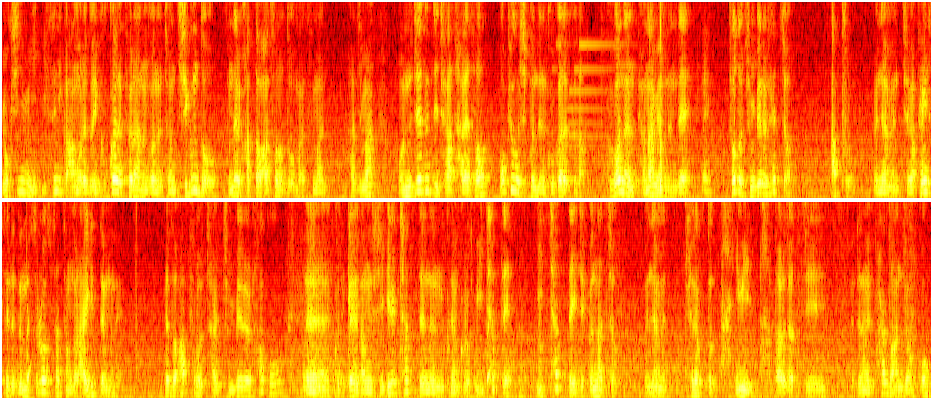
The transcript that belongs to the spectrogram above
욕심이 있으니까 아무래도 이 국가대표라는 거는 전 지금도 군대를 갔다 와서도 말씀하지만 언제든지 제가 잘해서 뽑히고 싶은 데는 국가대표다. 그거는 변함이 없는데 네. 저도 준비를 했죠. 앞으로. 왜냐하면 제가 페이스를 는 slow start한 걸 알기 때문에. 그래서 앞으로 잘 준비를 하고 네 그때 당시 1차 때는 그냥 그렇고 2차 때 2차 때 이제 끝났죠. 왜냐면 체력도 다 이미 다 떨어졌지. 그때 당시 팔도 안 좋았고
